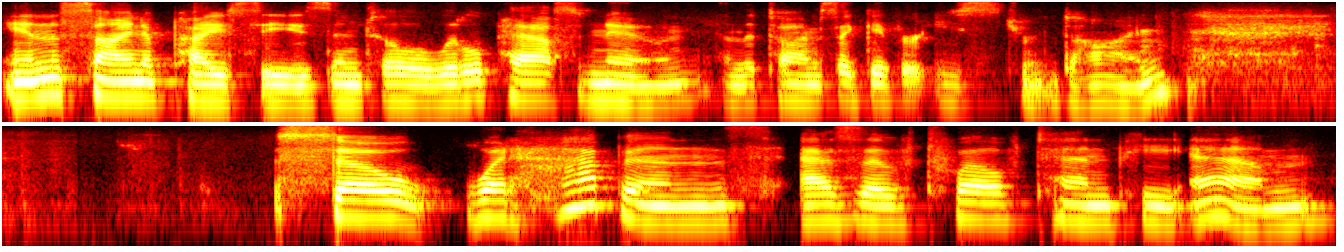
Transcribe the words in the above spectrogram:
in the sign of Pisces until a little past noon and the times I give her eastern time so what happens as of 12:10 p.m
